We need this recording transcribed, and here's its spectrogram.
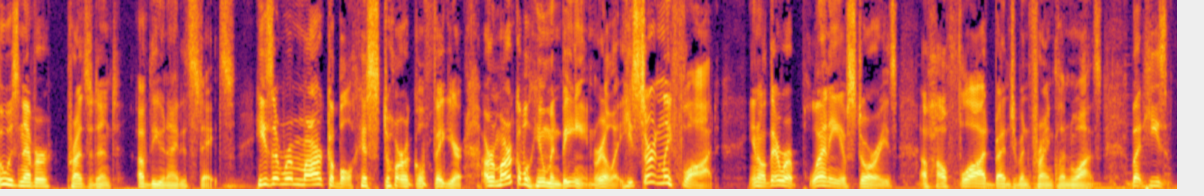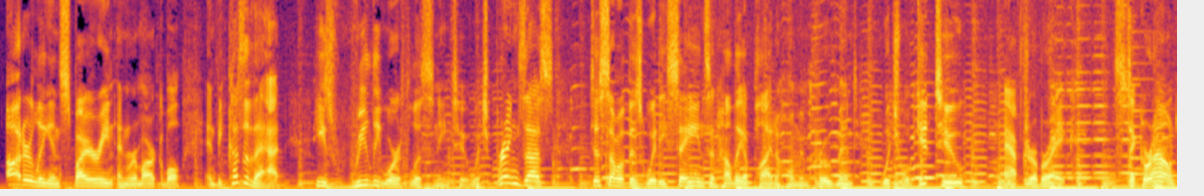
who was never president of the United States. He's a remarkable historical figure, a remarkable human being, really. He's certainly flawed. You know, there were plenty of stories of how flawed Benjamin Franklin was, but he's utterly inspiring and remarkable, and because of that, he's really worth listening to, which brings us to some of his witty sayings and how they apply to home improvement, which we'll get to after a break. Stick around.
